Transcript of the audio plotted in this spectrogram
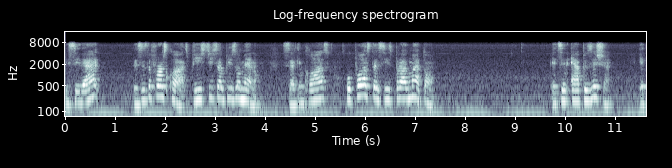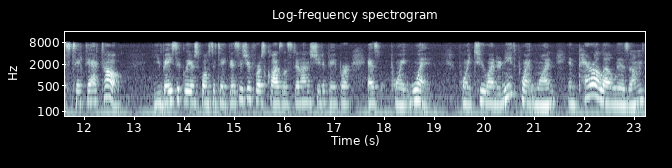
You see that? This is the first clause, pistis elpizomenon. Second clause, hypostasis pragmaton. It's in apposition. It's tic-tac-toe. You basically are supposed to take this as your first clause listed on a sheet of paper as point one. Point two underneath point one in parallelism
